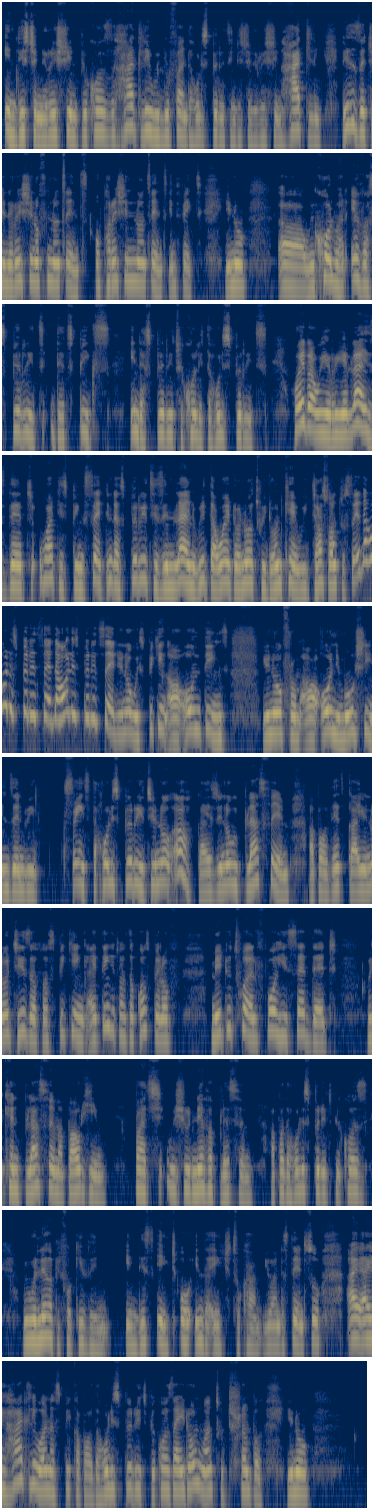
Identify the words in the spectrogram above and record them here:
in this generation because hardly will you find the Holy Spirit in this generation. Hardly. This is a generation of nonsense, operation nonsense. In fact, you know, uh, we call whatever spirit that speaks in the spirit, we call it the Holy Spirit. Whether we realize that what is being said in the spirit is in line with the word or not, we don't care. We just want to say, the Holy Spirit said, the Holy Spirit said, you know, we're speaking our own things, you know, from our own emotions and we say it's the Holy Spirit, you know, oh guys, you know, we blaspheme about that guy. You know, Jesus was speaking, I think it was the Gospel of Matthew 12, where he said that we can blaspheme about him, but we should never blaspheme about the Holy Spirit because we will never be forgiven in this age or in the age to come. You understand? So I, I hardly want to speak about the Holy Spirit because I don't want to tremble, you know.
